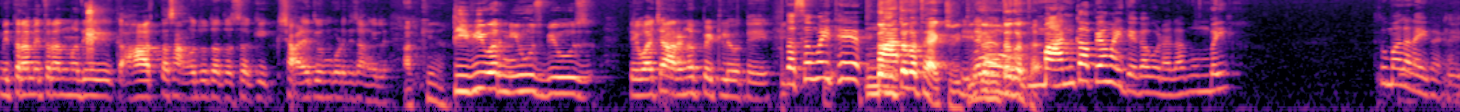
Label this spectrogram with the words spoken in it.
मित्रामित्रांमध्ये हा आता सांगत होता तसं की शाळेत येऊन कोणी सांगितलं. टीव्हीवर न्यूज ब्यूज तेव्हाचे अर्णब पेटले होते तसं मग इथे ती दंतकथा ऍक्च्युली ती दंतकथा आहे. मान काप्या माहितीये का कोणाला मुंबई तुम्हाला नाही कळणार. ते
